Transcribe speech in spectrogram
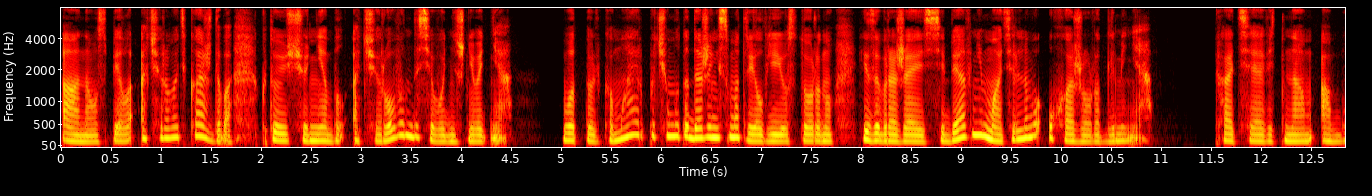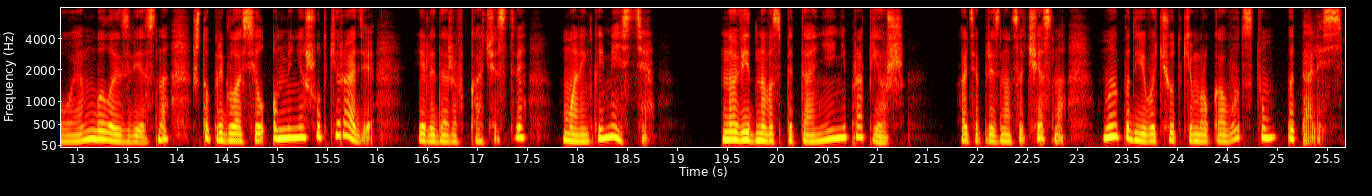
а она успела очаровать каждого, кто еще не был очарован до сегодняшнего дня. Вот только Майер почему-то даже не смотрел в ее сторону, изображая из себя внимательного ухажера для меня. Хотя ведь нам обоим было известно, что пригласил он меня шутки ради или даже в качестве маленькой мести. Но, видно, воспитание не пропьешь. Хотя, признаться честно, мы под его чутким руководством пытались.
